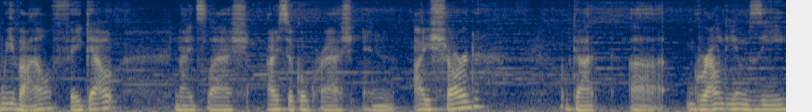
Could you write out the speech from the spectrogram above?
Weavile, Fake Out, Night Slash, Icicle Crash, and Ice Shard. We've got uh, Groundium Z,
